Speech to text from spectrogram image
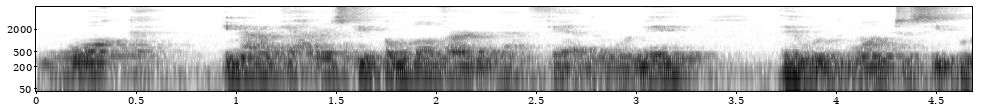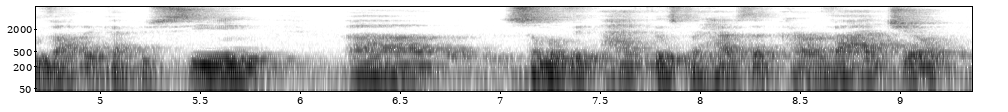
walk in our galleries, people love our Affaire de Monet. They would want to see Boulevard des Capucines, uh, some of the icons, perhaps the Caravaggio.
